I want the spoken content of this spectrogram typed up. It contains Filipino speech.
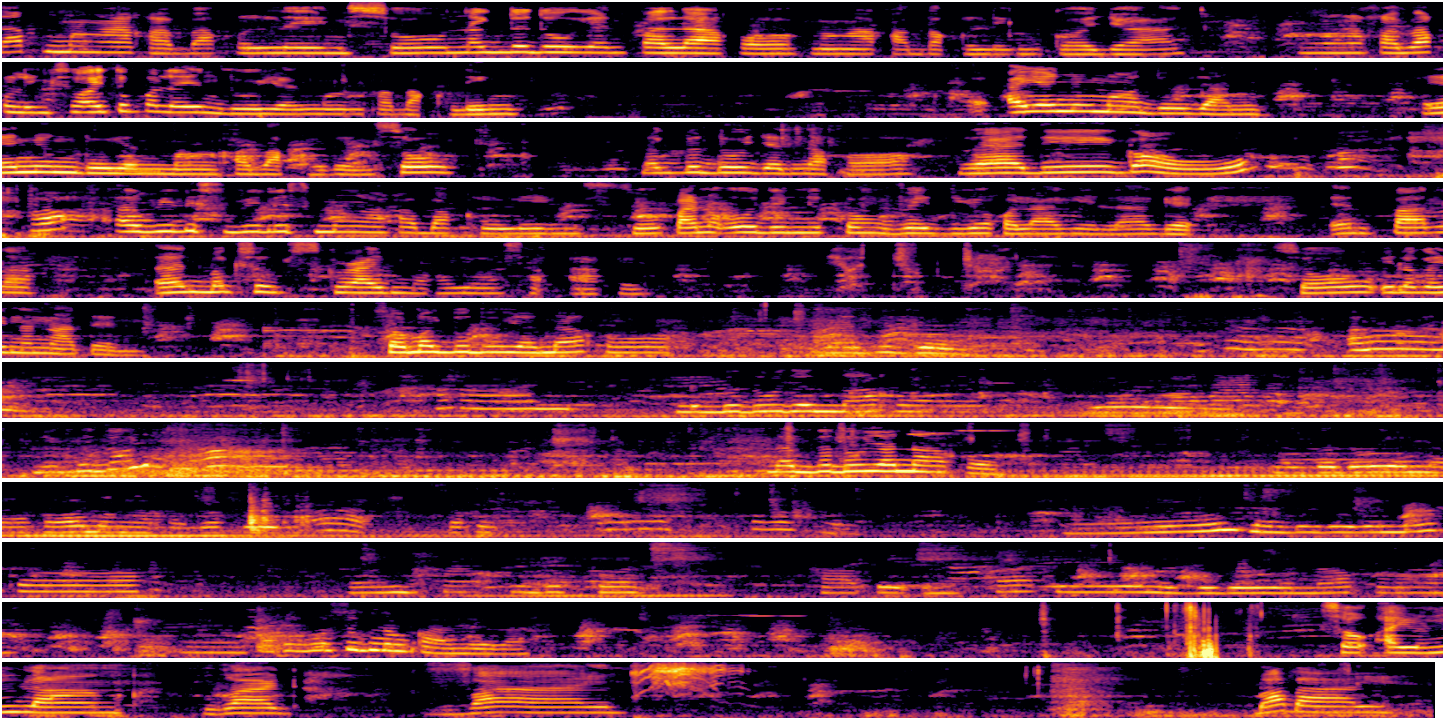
Sup mga kabakling? So, nagduduyan pala ako mga kabakling ko dyan. Mga kabakling. So, ito pala yung duyan mga kabakling. Ayan yung mga duyan. Ayan yung duyan mga kabakling. So, nagduduyan ako. Ready, go! Ah, bilis-bilis mga kabakling. So, panoodin nyo tong video ko lagi-lagi. And para, and mag-subscribe na kayo sa aking YouTube channel. So, ilagay na natin. So, magduduyan na ako. Ready, go. Ah. Hi. Nagduduyan na ako. Yun. Nagduduyan na. Nagduduyan na ako. Nagduduyan na ako mga kabakil. Sakit. Oh, nagduduyan na ako. I'm happy because happy and happy. Nagduduyan na ako. Pakibusog ng camera. So, ayun lang. Guard. Bye. Bye-bye.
